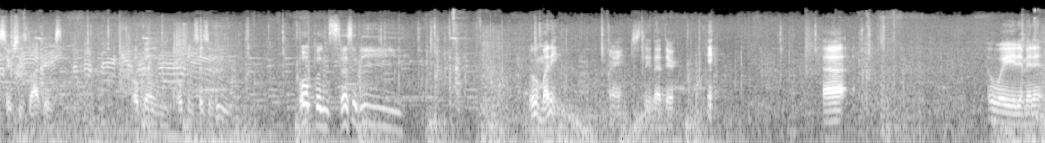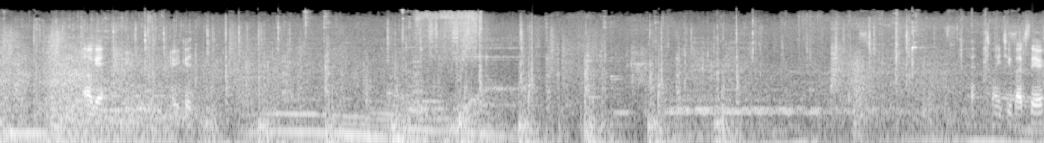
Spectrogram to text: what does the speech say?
To these lockers. Open, open sesame. Open sesame. Oh, money. Alright, just leave that there. uh, wait a minute. Okay, very good. Twenty-two bucks there.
